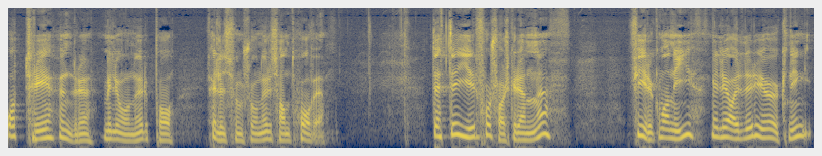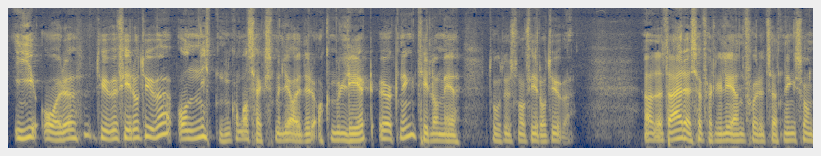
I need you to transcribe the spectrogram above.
og 300 millioner på fellesfunksjoner samt HV. Dette gir forsvarsgrenene 4,9 milliarder i økning i året 2024 og 19,6 milliarder akkumulert økning til og med 2024. Ja, dette er selvfølgelig en forutsetning som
